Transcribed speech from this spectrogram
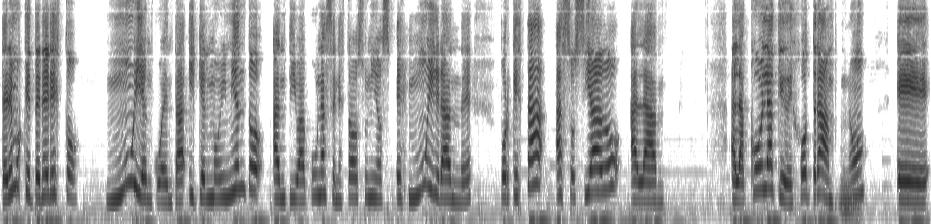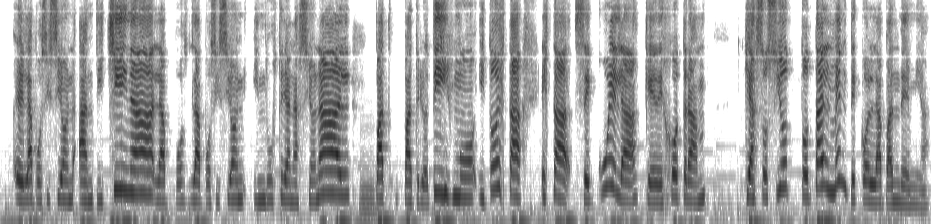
Tenemos que tener esto muy en cuenta y que el movimiento antivacunas en Estados Unidos es muy grande porque está asociado a la, a la cola que dejó Trump, mm. ¿no? Eh, eh, la posición anti-China, la, la, posición industria nacional, mm. patriotismo y toda esta, esta secuela que dejó Trump que asoció totalmente con la pandemia.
